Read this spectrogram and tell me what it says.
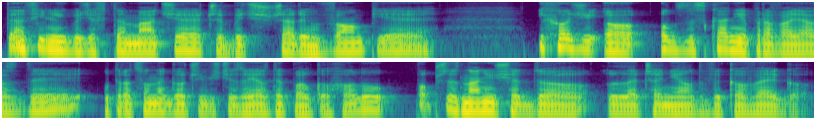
Ten filmik będzie w temacie, czy być szczerym w WOMP-ie i chodzi o odzyskanie prawa jazdy, utraconego oczywiście za jazdę po alkoholu, po przyznaniu się do leczenia odwykowego.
